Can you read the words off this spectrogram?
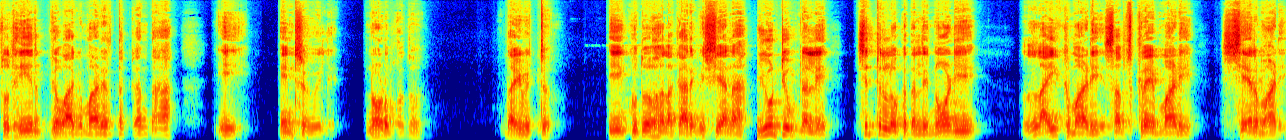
ಸುದೀರ್ಘವಾಗಿ ಮಾಡಿರ್ತಕ್ಕಂತಹ ಈ ಇಂಟರ್ವ್ಯೂಲಿ ನೋಡ್ಬೋದು. ದಯವಿಟ್ಟು ಈ ಕುತೂಹಲಕಾರಿ ವಿಷಯನ ಯೂಟ್ಯೂಬ್ನಲ್ಲಿ ಚಿತ್ರಲೋಕದಲ್ಲಿ ನೋಡಿ, ಲೈಕ್ ಮಾಡಿ, ಸಬ್ಸ್ಕ್ರೈಬ್ ಮಾಡಿ, ಶೇರ್ ಮಾಡಿ.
